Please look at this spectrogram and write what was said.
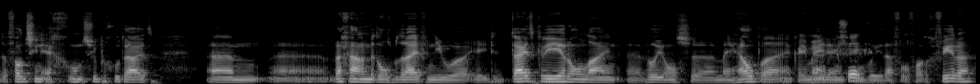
de foto's zien echt gewoon super goed uit. Um, we gaan met ons bedrijf een nieuwe identiteit creëren online. wil je ons mee helpen en kan je meedenken? Ja, wil je daarvoor fotograferen?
